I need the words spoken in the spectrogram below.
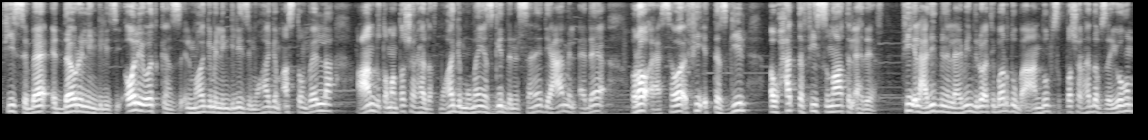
في سباق الدوري الإنجليزي. أولي ويتكنز المهاجم الإنجليزي مهاجم أستون فيلا عنده 18 هدف مهاجم مميز جدا السنة دي عامل أداء رائع سواء في التسجيل أو حتى في صناعة الأهداف. في العديد من اللاعبين دلوقتي برضو بقى عندهم 16 هدف زيهم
